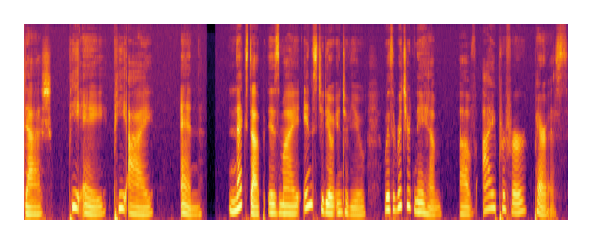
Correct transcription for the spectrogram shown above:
dash P A P I N. Next up is my in studio interview with Richard Nahem of I Prefer Paris.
